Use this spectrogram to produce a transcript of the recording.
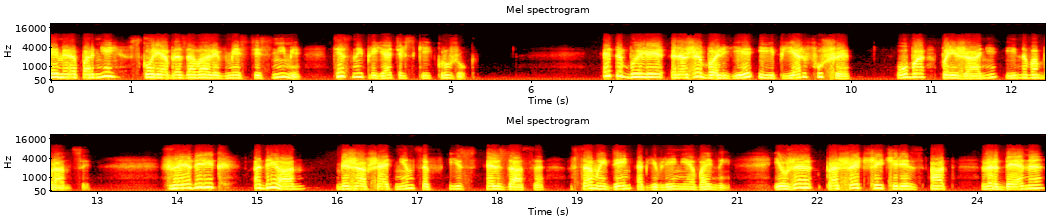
Семеро парней вскоре образовали вместе с ними тесный приятельский кружок. Это были Роже Болье и Пьер Фуше, оба парижане и новобранцы. Фредерик Адриан, бежавший от немцев из Эльзаса в самый день объявления войны, и уже прошедший через ад Вердена,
